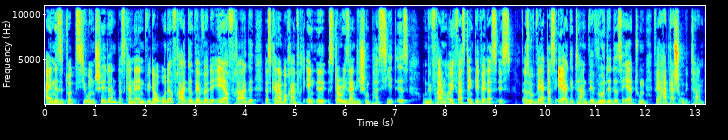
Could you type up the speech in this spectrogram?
eine Situation schildern. Das kann eine Entweder-Oder-Frage, wer würde eher Frage. Das kann aber auch einfach irgendeine Story sein, die schon passiert ist. Und wir fragen euch, was denkt ihr, wer das ist? Also wer hat das eher getan? Wer würde das eher tun? Wer hat das schon getan?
